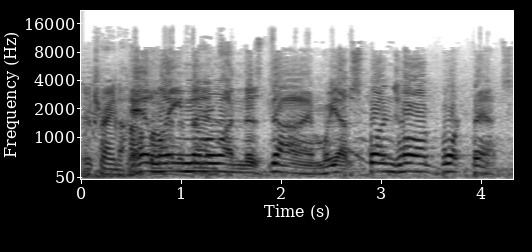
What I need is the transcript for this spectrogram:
They're trying to hop And lane the number fence. one this time, we have Sponge Hog Pork Pants.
